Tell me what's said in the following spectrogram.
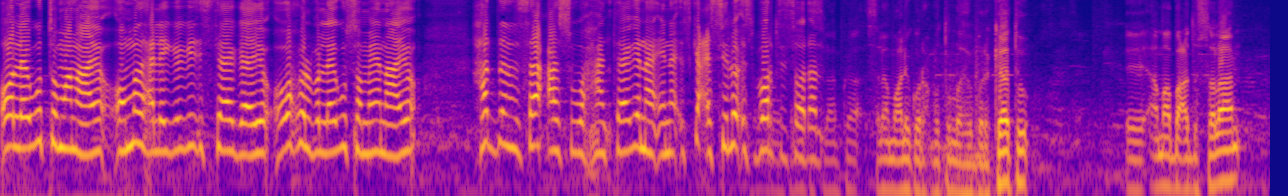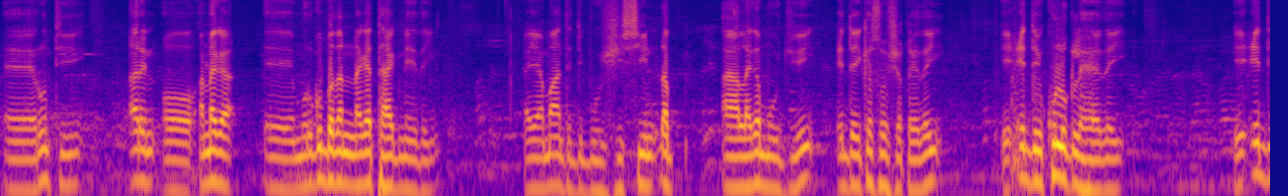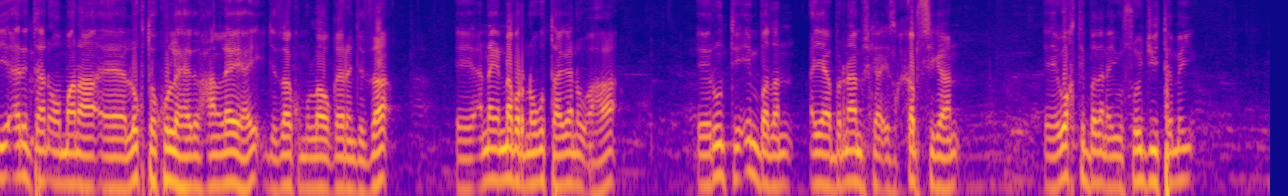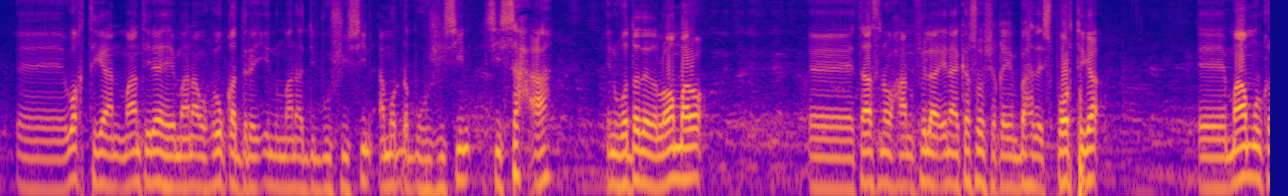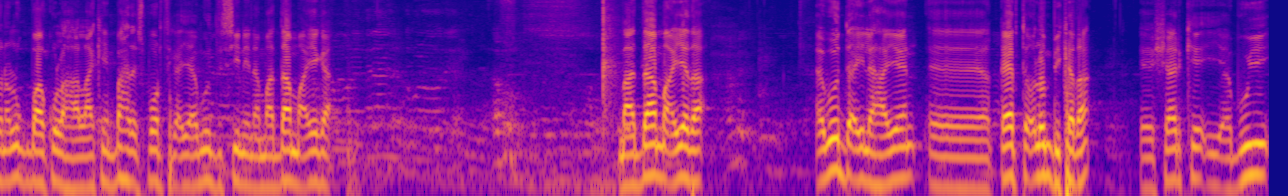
Oo laygu tumanaayo oo madaxa laygaga istaagayo oo wax walba laygu samaynayo haddana saacaas waxaan taaganahay inaan iska casilo isboortis oo dhan. Asalaamu calaykum waraxmatullaahi wabarakaatu. Eh, ama bacdu salaan eh, runtii arrin oo annaga eh, murugo badan naga taagneeday ayaa maanta dib u heshiisiin dhab aa laga muujiyey cidday ka soo shaqeeday iyo cidday ku lug laheeday iyo ciddii arrintan oo mana eh, lugta ku laheeday waxaan leeyahay jazaakum allahu khayran jazaa. Eh, annaga nabar noogu taagan uu ahaa. Eh, runtii in badan ayaa barnaamijka isqabsigan wakhti badan ayuu soo jiitamay. Waktigan maanta ilaahay maanaa wuxuu qadaray in maanaa dib u ama dhab u si sax ah in wadadeeda loo maro. Taasna waxaan filaya inay ka soo shaqeeyeen bahda isboortiga maamulkana lug baa ku lahaa laakiin bahda isboortiga ayaa awoodda siinayna maadaama ayaga maadaama iyada awoodda ay lahaayeen qaybta olombikada shaarke iyo abuyi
